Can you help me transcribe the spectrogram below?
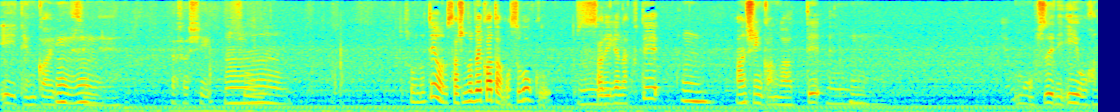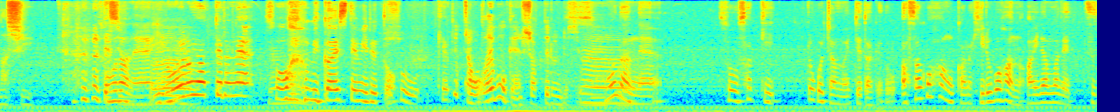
いい展開ですよね、優しい。う。ん。その手の差し伸べ方もすごくさりげなくてうん。安心感があってもうすでにいいお話。そうだね、うんいろいろやってるね、うん。そう見返してみると。そう結てっちゃん大冒険しちゃってるんですよ、うん。そうだね。そうさっきロコちゃんも言ってたけど朝ごはんから昼ごはんの間までずっ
